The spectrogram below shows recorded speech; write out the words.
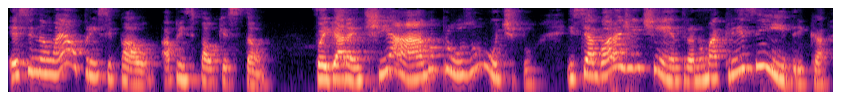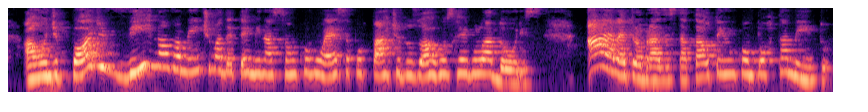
esse não é o principal, a principal questão. Foi garantir a água para o uso múltiplo. E se agora a gente entra numa crise hídrica, aonde pode vir novamente uma determinação como essa por parte dos órgãos reguladores, a Eletrobras estatal tem um comportamento,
